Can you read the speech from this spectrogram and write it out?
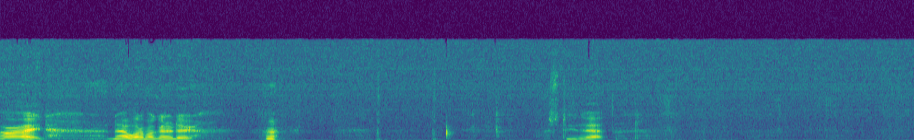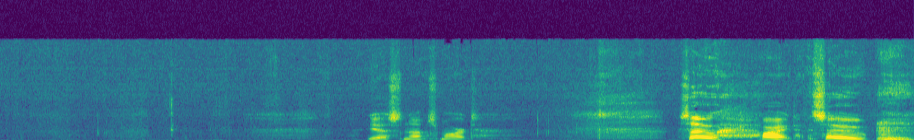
Alright, now what am I going to do? Huh. Let's do that. Yes, not smart. So, alright, so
